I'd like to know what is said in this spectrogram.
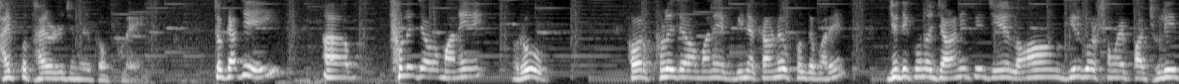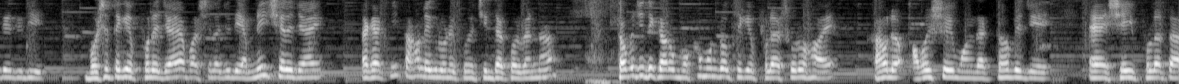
হাইপোথাইরয়েডের জন্য এরকম ফুলে তো কাজেই ফুলে যাওয়া মানে রোগ। আবার ফুলে যাওয়া মানে বিনা কারণেও ফুলতে পারে। যদি কোনো জার্নিতে যে লং দীর্ঘ সময় পা ঝুলিয়ে দিয়ে যদি বসে থেকে ফুলে যায়, আবার সেটা যদি এমনিই সেরে যায় একাকি, তাহলে এগুলো নিয়ে কোনো চিন্তা করবেন না। তবে যদি কারও মুখমণ্ডল থেকে ফোলা শুরু হয়, তাহলে অবশ্যই মনে রাখতে হবে যে সেই ফোলাটা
